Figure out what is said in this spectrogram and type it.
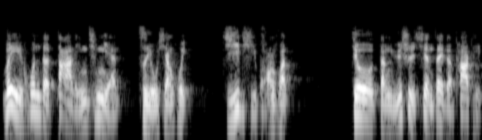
未婚的大龄青年。自由相会，集体狂欢，就等于是现在的 party，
